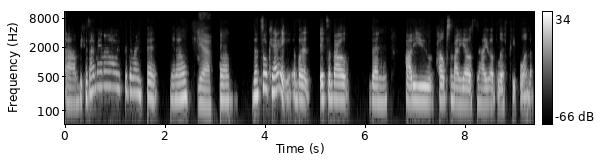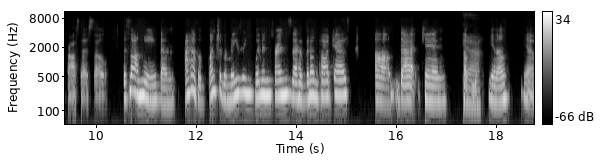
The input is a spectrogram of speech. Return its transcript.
um, because I may not always be the right fit, you know? Yeah. And that's okay. But it's about then how do you help somebody else and how you uplift people in the process. So it's not me, then I have a bunch of amazing women friends that have been on the podcast um, that can help Yeah. you, you know? Yeah.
